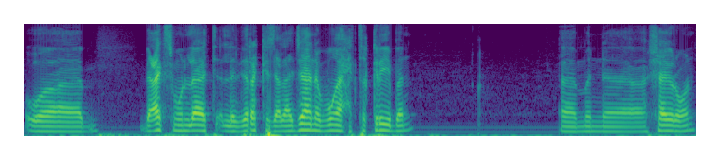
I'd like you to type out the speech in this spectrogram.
وبعكس مونلايت الذي ركز على جانب واحد تقريبا آه، من آه، شايرون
